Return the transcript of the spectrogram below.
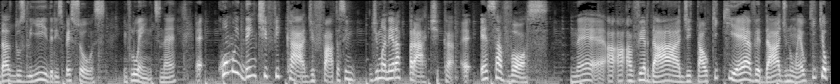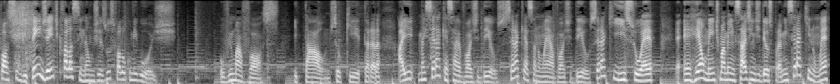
da- dos líderes, pessoas influentes, né? É, como identificar, de fato, assim, de maneira prática, é, essa voz? Né, a, a- verdade e tal, o que que é a verdade, não é, o que que eu posso seguir. Tem gente que fala assim, não, Jesus falou comigo hoje, ouvi uma voz. e tal, não sei o que, tarará. Aí, mas será que essa é a voz de Deus? Será que essa não é a voz de Deus? Será que isso é, é, é realmente uma mensagem de Deus para mim? Será que não é?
